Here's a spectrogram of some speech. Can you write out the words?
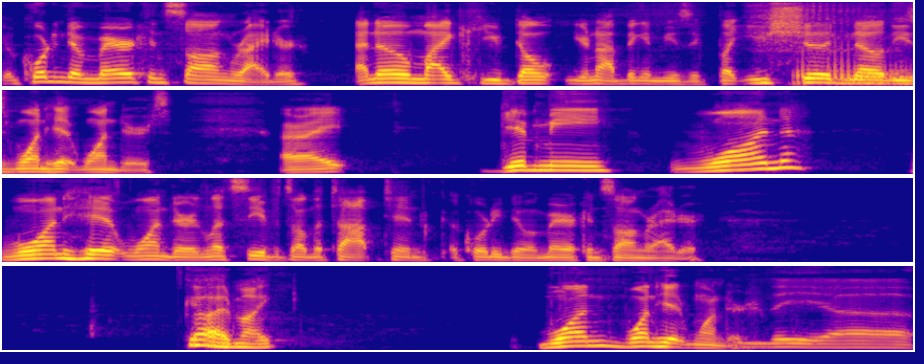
according to American Songwriter. I know, Mike, you don't, you're not big in music, but you should know these one hit wonders. All right. Give me one one hit wonder and let's see if it's on the top 10 according to American Songwriter. Go ahead, Mike. One one hit wonder. The uh,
